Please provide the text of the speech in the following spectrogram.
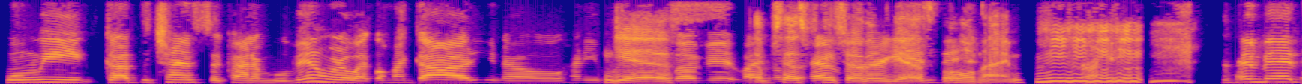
when we got the chance to kind of move in, we were like, oh my God, you know, honey, Yes. love it. Like, Obsessed with each other. Yes. And The whole nine. and then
